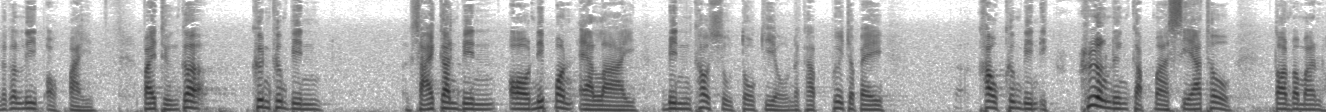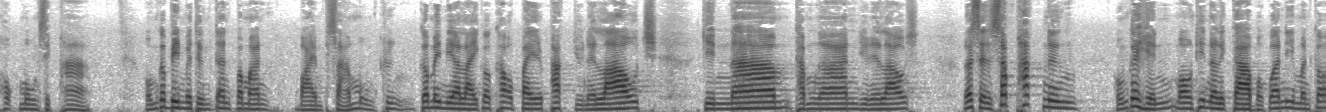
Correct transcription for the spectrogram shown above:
แล้วก็รีบออกไป ไปถึงก็ขึ้นเครื่องบินสายการบิน All Nippon Airline บินเข้าสู่โตเกียวนะครับ เพื่อจะไปเข้าเครื่องบินอีกเครื่องหนึ่งกลับมาซีแอตเทิลตอนประมาณ6โมงสิผมก็บินไปถึงนั่นประมาณบ่ายสามโมงครึ่ง ก็ไม่มีอะไรก็เข้าไปพักอยู่ในลาวช์ กินน้ำทำงานอยู่ในเลาวช์แล้วเสร็จสักพักหนึ่งผมก็เห็นมองที่นาฬิกาบอกว่านี่มันก็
